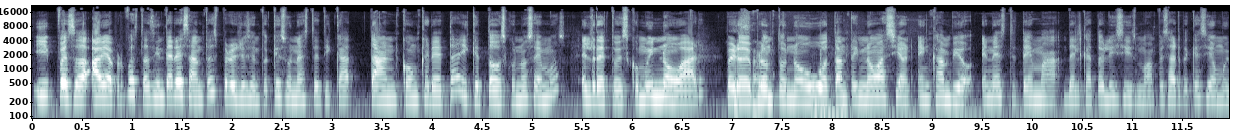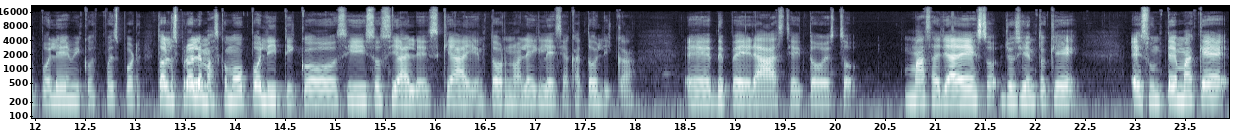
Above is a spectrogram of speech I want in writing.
Y pues había propuestas interesantes, pero yo siento que es una estética tan concreta y que todos conocemos. El reto es como innovar, pero de pronto no hubo tanta innovación. En cambio, en este tema del catolicismo, a pesar de que ha sido muy polémico, pues por todos los problemas como políticos y sociales que hay en torno a la iglesia católica, eh, de pederastia y todo esto, más allá de eso, yo siento que es un tema que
